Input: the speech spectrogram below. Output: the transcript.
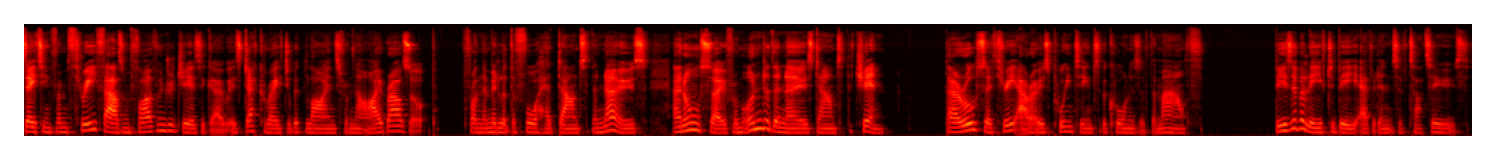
dating from 3,500 years ago, is decorated with lines from the eyebrows up, from the middle of the forehead down to the nose, and also from under the nose down to the chin. There are also three arrows pointing to the corners of the mouth. These are believed to be evidence of tattoos.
